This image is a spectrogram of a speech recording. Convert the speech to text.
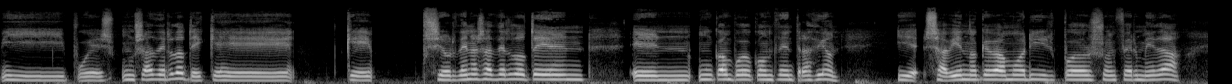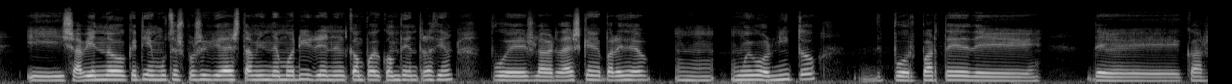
Y pues un sacerdote que, que se ordena sacerdote en, en un campo de concentración y sabiendo que va a morir por su enfermedad y sabiendo que tiene muchas posibilidades también de morir en el campo de concentración, pues la verdad es que me parece mm, muy bonito por parte de, de Carl.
